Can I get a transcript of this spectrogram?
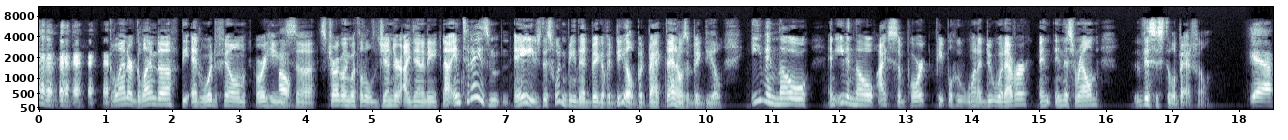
Glen or Glenda, the Ed Wood film where he's uh, struggling with a little gender identity. Now, in today's age, this wouldn't be that big of a deal, but back then it was a big deal. Even though, and even though I support people who want to do whatever in, in this realm, this is still a bad film. yeah.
